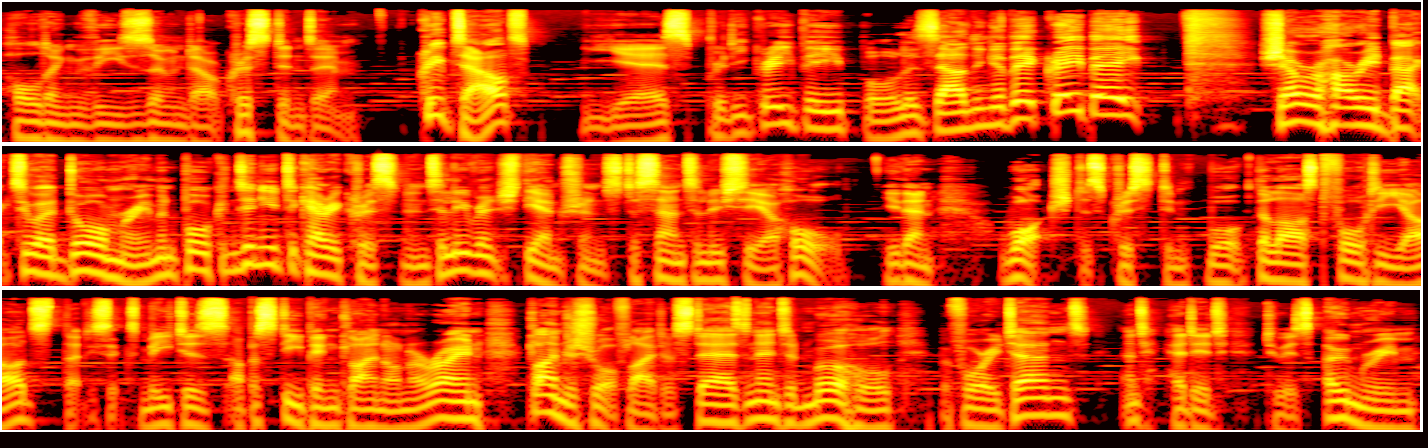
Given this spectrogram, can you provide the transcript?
holding the zoned out Kristin to him. Creeped out? Yes, pretty creepy. Paul is sounding a bit creepy. Cheryl hurried back to her dorm room, and Paul continued to carry Kristin until he reached the entrance to Santa Lucia Hall. He then watched as Kristin walked the last 40 yards, 36 meters, up a steep incline on her own, climbed a short flight of stairs, and entered Muir Hall before he turned and headed to his own room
